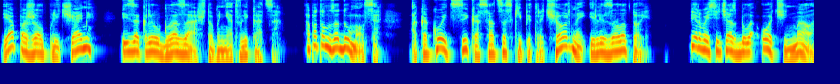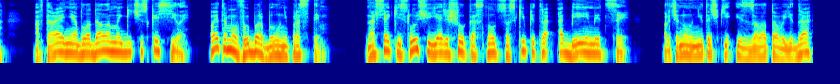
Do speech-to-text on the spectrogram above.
Я пожал плечами и закрыл глаза, чтобы не отвлекаться. А потом задумался, а какой ци касаться скипетра, черной или золотой? Первой сейчас было очень мало, а вторая не обладала магической силой, поэтому выбор был непростым. На всякий случай я решил коснуться скипетра обеими ци. Протянул ниточки из золотого ядра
